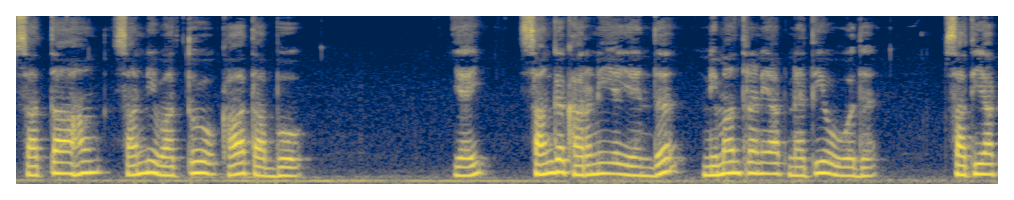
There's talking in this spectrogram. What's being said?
සත්තාහං sannivattෝ කාතබ්බෝ යයි සංඝ කරණීයයෙන්ද නිමන්ත්‍රණයක් නැති වූවද සතියක්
